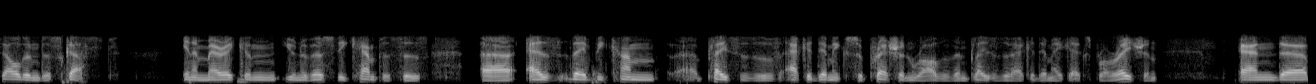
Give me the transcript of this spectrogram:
seldom discussed in American university campuses uh, as they've become uh, places of academic suppression rather than places of academic exploration. And uh,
